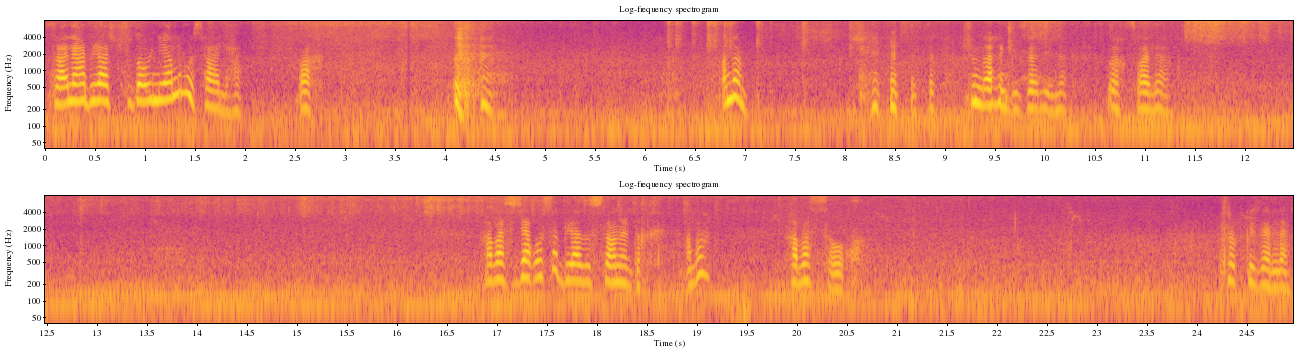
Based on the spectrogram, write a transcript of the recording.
Salih biraz suda oynayalım mı Salih? Bak. Anam. Şunların güzelliğine. Bak Salih. Hava sıcak olsa biraz ıslanırdık. Ama hava soğuk. Çok güzeller.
